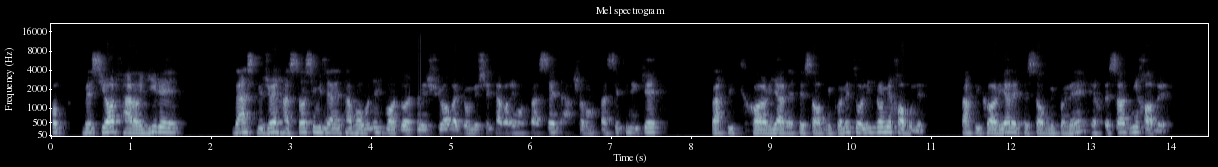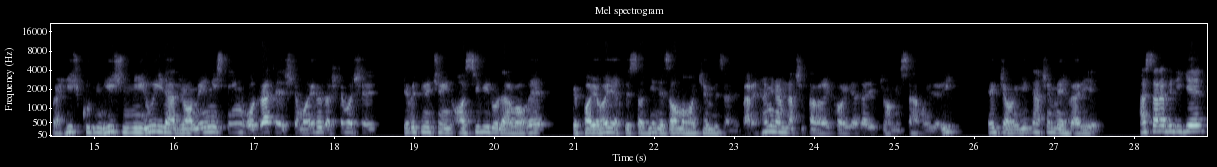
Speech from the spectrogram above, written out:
خب بسیار فراگیره دست به جای حساسی می‌زنه تفاوتش با دانشجوها و جنبش طبقه متوسط اقشار متوسط اینه که وقتی کارگر اعتصاب می‌کنه تولید رو میخوابونه. وقتی کارگر اعتصاب می‌کنه اقتصاد میخوابه. و هیچ کدوم هیچ نیرویی در جامعه نیست که این قدرت اجتماعی رو داشته باشه. که بتونه چنین آسیبی رو در واقع به پایه های اقتصادی نظام حاکم بزنه. برای همین هم نقش طبقه کارگر در یک جامعه سرمایه‌داری یک جامعه یک نقش محوریه. از طرف دیگه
